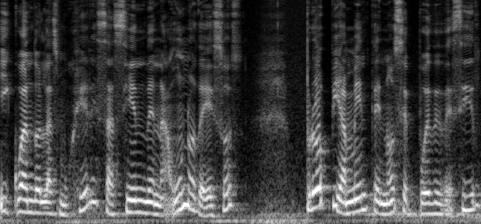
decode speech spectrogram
Y cuando las mujeres ascienden a uno de esos, propiamente no se puede decir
